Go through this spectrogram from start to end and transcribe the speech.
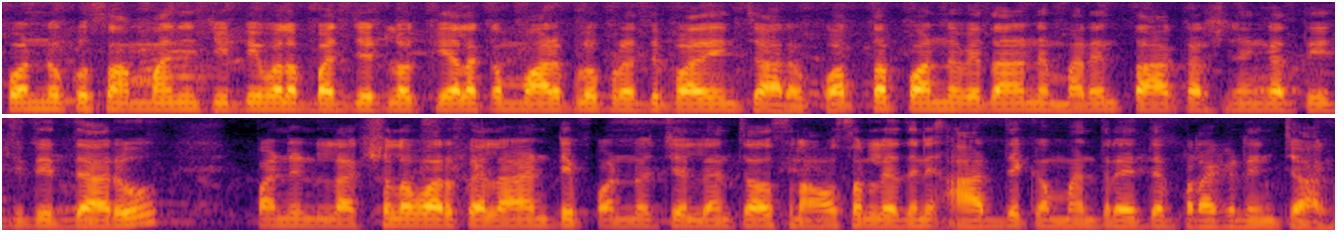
పన్నుకు సంబంధించి ఇటీవల బడ్జెట్లో కీలక మార్పులు ప్రతిపాదించారు. కొత్త పన్ను విధానాన్ని మరింత ఆకర్షణీయంగా తీర్చిదిద్దారు. పన్నెండు లక్షల వరకు ఎలాంటి పన్ను చెల్లించాల్సిన అవసరం లేదని ఆర్థిక మంత్రి అయితే ప్రకటించారు.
